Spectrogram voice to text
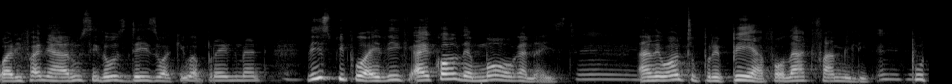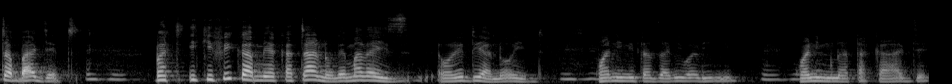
walifanya harusi those days wakiwa pregnant. These people, I think, I call them more organized. Mm. And they want to prepare for that family, Mm -hmm. put a budget. Mm -hmm. But ikifika miaka tano, the mother is already annoyed. Mm -hmm. Kwani nitazaliwa lini? Kwani mnataka aje?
